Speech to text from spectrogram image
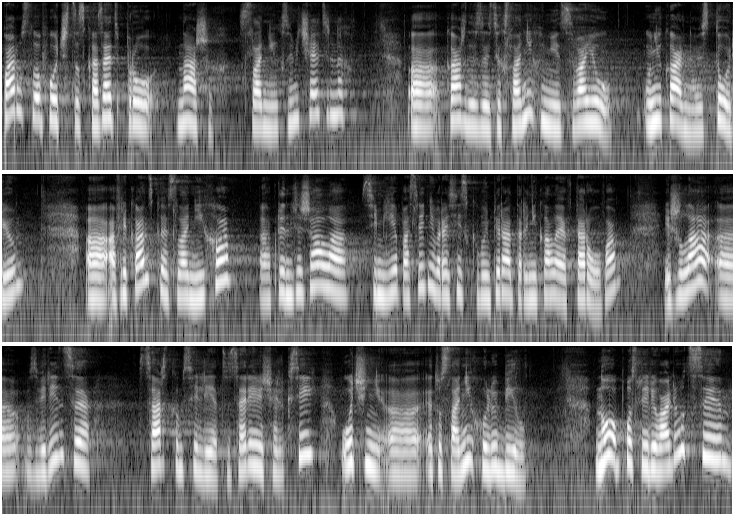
пару слов хочется сказать про наших слоних замечательных. А, каждый из этих слоних имеет свою уникальную историю. А, африканская слониха принадлежала семье последнего российского императора Николая II и жила в зверинце в царском селе. Царевич Алексей очень эту слониху любил. Но после революции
